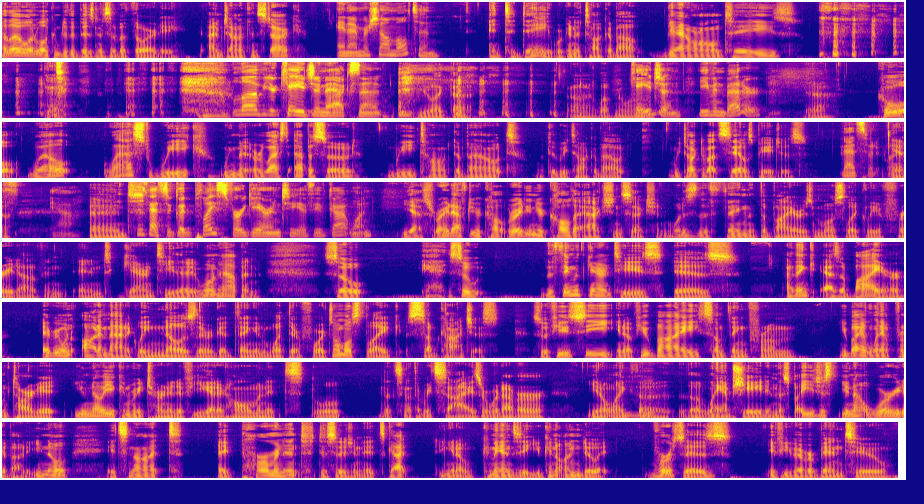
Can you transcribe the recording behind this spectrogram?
Hello and welcome to the Business of Authority. I'm Jonathan Stark, And I'm Rochelle Moulton. and today we're going to talk about guarantees. Love your Cajun accent. You like that? oh, I love New Orleans. Cajun, even better. Yeah. Cool. Well, last week we met, or last episode, we talked about what did we talk about? We talked about sales pages, That's what it was. Yeah. And Because that's a good place for a guarantee if you've got one. yes, right after your call, right in your call to action section, what is the thing that the buyer is most likely afraid of, and and guarantee that it won't happen? So, eh, so the thing with guarantees is, I think as a buyer, everyone automatically knows they're a good thing and what they're for. It's almost like subconscious. So if you see, you know, if you buy something from, you buy a lamp from Target, you know you can return it if you get it home and it's a little, that's not the right size or whatever. You don't like the mm-hmm. the lampshade in the spot. You just you're not worried about it. You know it's not a permanent decision. It's got you know Command Z. You can undo it. Versus if you've ever been to,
